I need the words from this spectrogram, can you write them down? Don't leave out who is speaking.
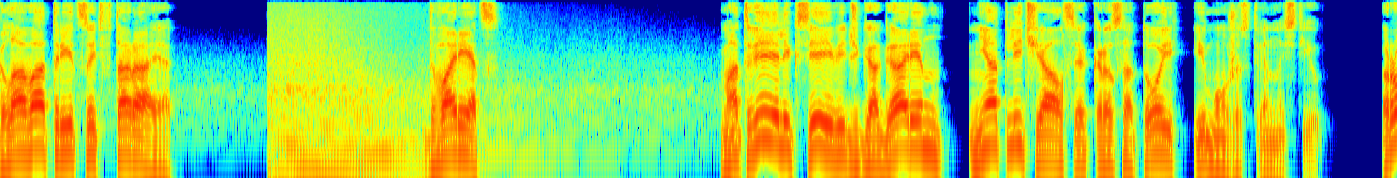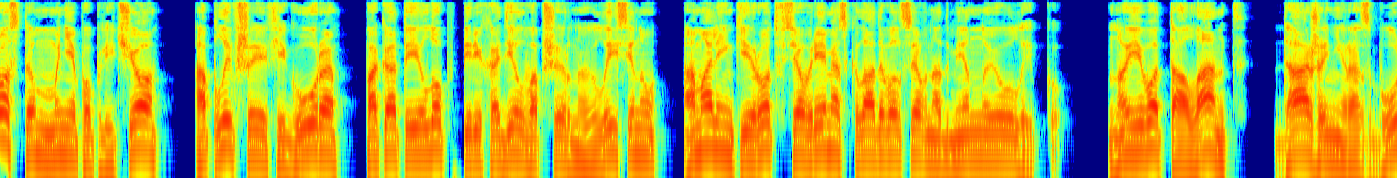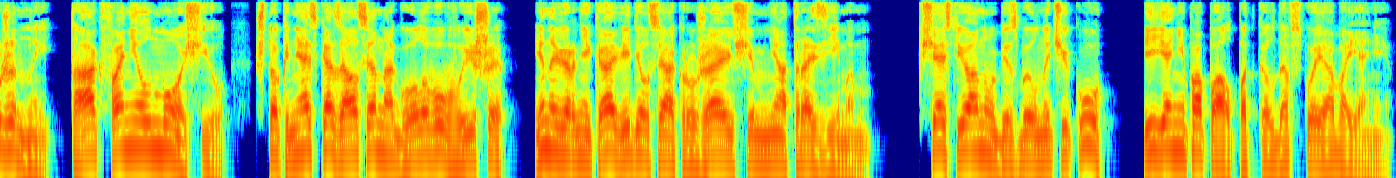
Speaker 1: Глава 32. Дворец. Матвей Алексеевич Гагарин не отличался красотой и мужественностью. Ростом мне по плечо, оплывшая фигура, покатый лоб переходил в обширную лысину, а маленький рот все время складывался в надменную улыбку. Но его талант, даже не разбуженный, так фанил мощью, что князь казался на голову выше и наверняка виделся окружающим неотразимым. К счастью, Анубис был на чеку, и я не попал под колдовское обаяние.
